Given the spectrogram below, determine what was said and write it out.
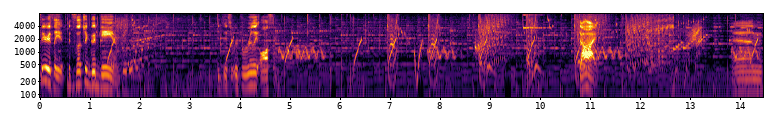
Seriously, it's such a good game. It's, it's really awesome. Die! And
